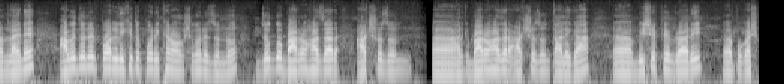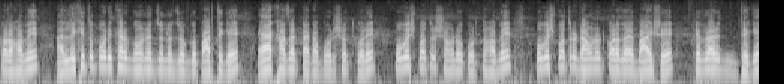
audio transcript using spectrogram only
অনলাইনে। আবেদনের পর লিখিত পরীক্ষার অংশগ্রহণের জন্য যোগ্য বারো হাজার আটশো জন আর কি বারো হাজার আটশো জন তালিকা বিশে ফেব্রুয়ারি প্রকাশ করা হবে। আর লিখিত পরীক্ষার গ্রহণের জন্য যোগ্য প্রার্থীকে এক হাজার টাকা পরিশোধ করে প্রবেশপত্র সংগ্রহ করতে হবে। প্রবেশপত্র ডাউনলোড করা যাবে বাইশে ফেব্রুয়ারি থেকে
